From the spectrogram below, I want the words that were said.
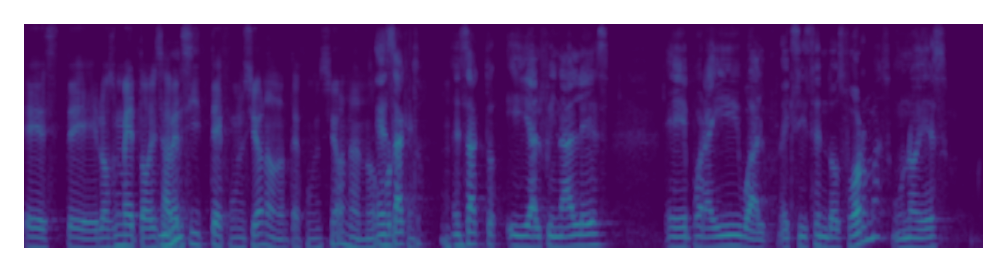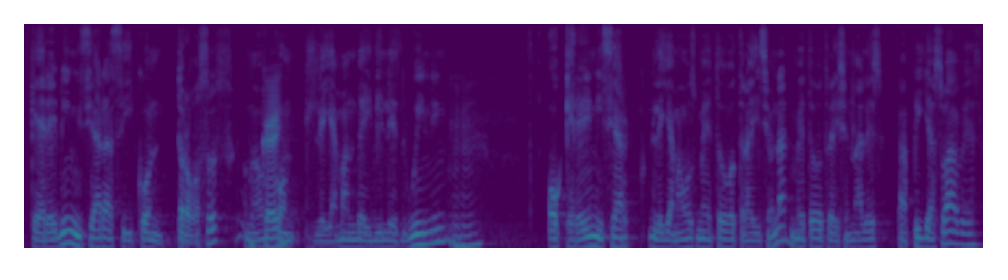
este, los métodos, saber si te funciona o no te funciona, ¿no? Exacto, exacto. Y al final es, eh, por ahí igual, existen dos formas. Uno es querer iniciar así con trozos, ¿no? le llaman baby led winning. O querer iniciar, le llamamos método tradicional. Método tradicional es papillas suaves,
